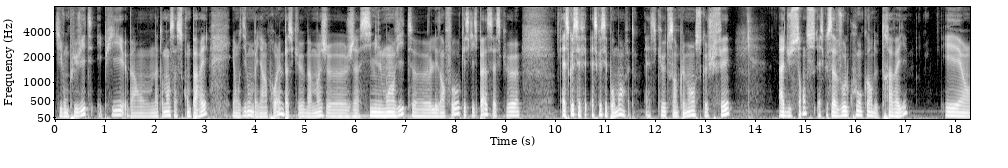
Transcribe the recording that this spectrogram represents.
qui vont plus vite, et puis bah, on a tendance à se comparer et on se dit bon bah il y a un problème parce que bah, moi j'assimile moins vite euh, les infos. Qu'est-ce qui se passe? Est-ce que est-ce que c'est est-ce que c'est pour moi en fait? Est-ce que tout simplement ce que je fais a du sens? Est-ce que ça vaut le coup encore de travailler? Et euh,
